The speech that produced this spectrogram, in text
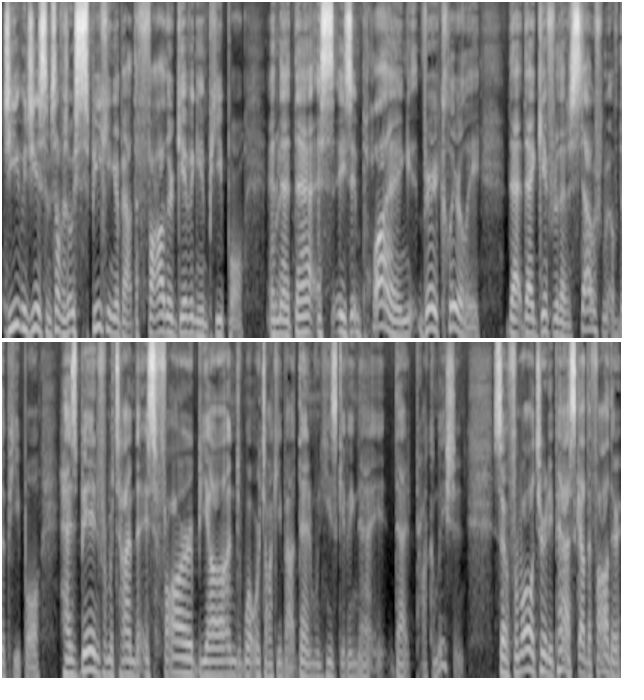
Jesus himself is always speaking about the Father giving him people, and that that is, is implying very clearly that that gift or that establishment of the people has been from a time that is far beyond what we're talking about then when he's giving that that proclamation. So from all eternity past, God the Father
